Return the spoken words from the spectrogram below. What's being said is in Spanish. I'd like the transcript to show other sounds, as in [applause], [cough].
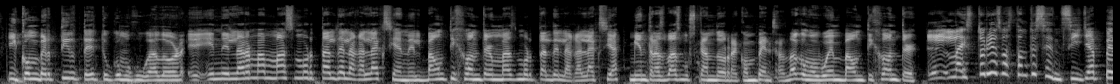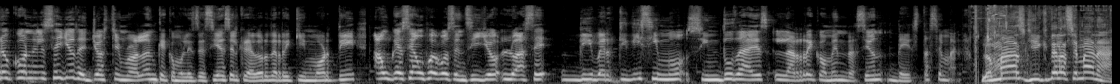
y convertirte tú como jugador eh, en el arma más mortal de la galaxia, en el bounty hunter más mortal de la galaxia, mientras vas buscando recompensas, ¿no? Como buen bounty hunter. La historia es bastante sencilla, pero con el sello de Justin Roland, que como les decía es el creador de Ricky Morty, aunque sea un juego sencillo, lo hace divertidísimo, sin duda es la recomendación de esta semana. Lo más geek de la semana.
